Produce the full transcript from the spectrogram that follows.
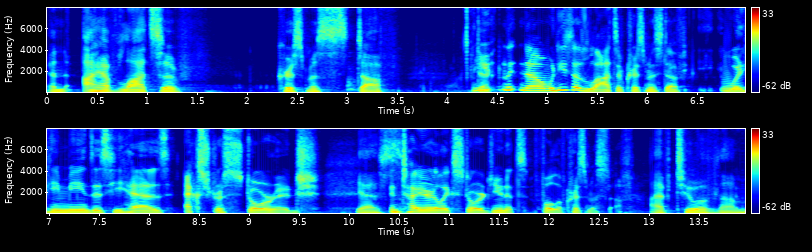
and I have lots of Christmas stuff. You- now when he says lots of christmas stuff what he means is he has extra storage Yes. entire like storage units full of christmas stuff I have two of them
